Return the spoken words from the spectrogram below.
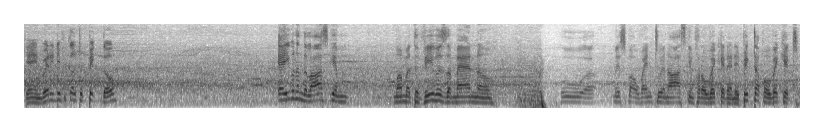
Again, very difficult to pick though. Even in the last game, Mohammad Hafiz was the man uh, who uh, Misbah went to and asked him for a wicket, and he picked up a wicket.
